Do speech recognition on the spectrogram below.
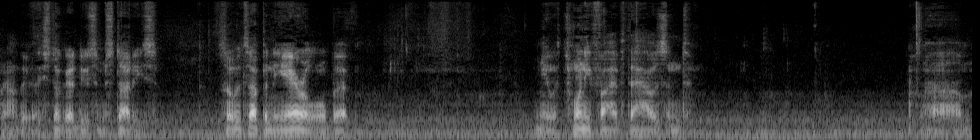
now they still got to do some studies. So it's up in the air a little bit. I mean, with 25,000 um,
